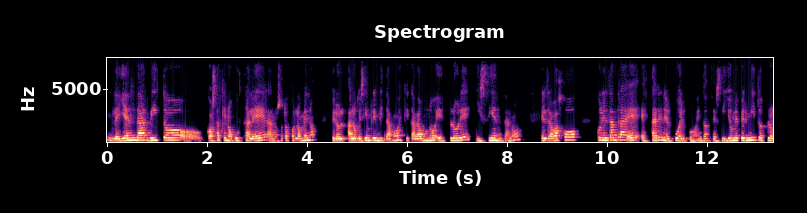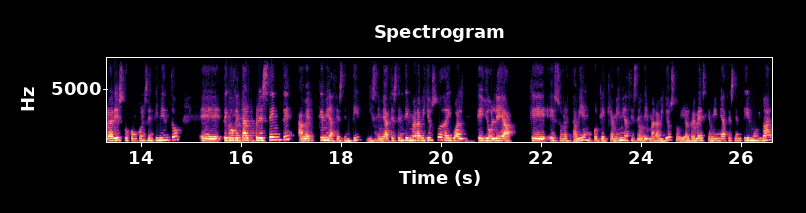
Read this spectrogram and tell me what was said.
leyendas, ritos, o cosas que nos gusta leer, a nosotros por lo menos, pero a lo que siempre invitamos es que cada uno explore y sienta, ¿no? El trabajo con el tantra es estar en el cuerpo. Entonces, si yo me permito explorar eso con consentimiento, eh, tengo que estar presente a ver qué me hace sentir. Y si Mm. me hace sentir maravilloso, da igual que yo lea que eso no está bien, porque es que a mí me hace sentir maravilloso y al revés, si a mí me hace sentir muy mal,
